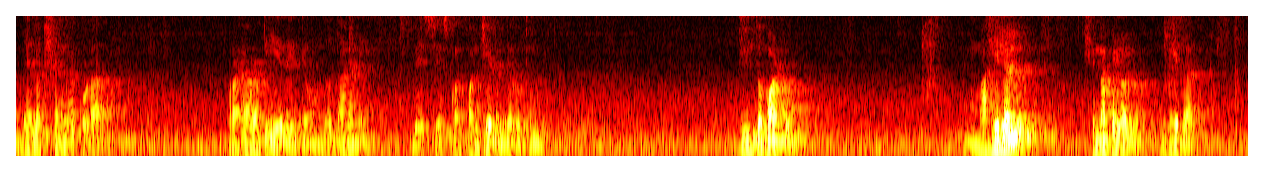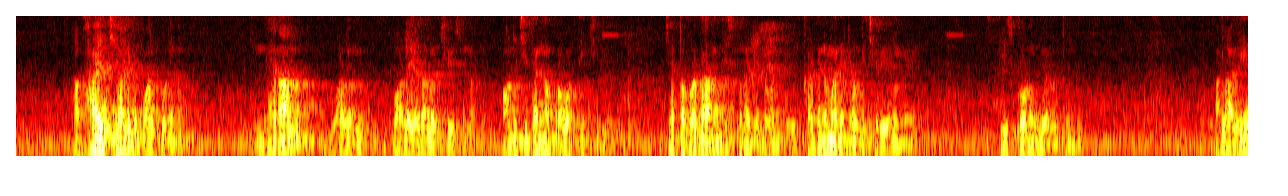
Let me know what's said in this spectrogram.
అదే లక్ష్యంగా కూడా ప్రయారిటీ ఏదైతే ఉందో దానిని బేస్ చేసుకొని పనిచేయడం జరుగుతుంది. దీంతోపాటు మహిళలు చిన్నపిల్లలు మీద అఘాయిత్యాలకు పాల్పడిన నేరాలు వాళ్ళని వాళ్ళ ఎడల చేసిన అనుచితంగా ప్రవర్తించిన చట్ట ప్రకారం తీసుకునేటటువంటి కఠినమైనటువంటి చర్యలని తీసుకోవడం జరుగుతుంది. అలాగే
